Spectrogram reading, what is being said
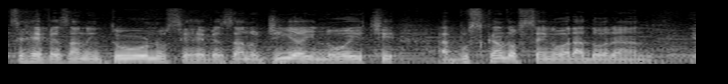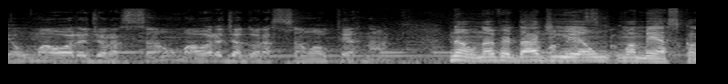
se revezando em turnos, se revezando dia e noite, buscando ao Senhor, adorando. E é uma hora de oração, uma hora de adoração alternada. Não, na verdade uma é mescla. uma mescla,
